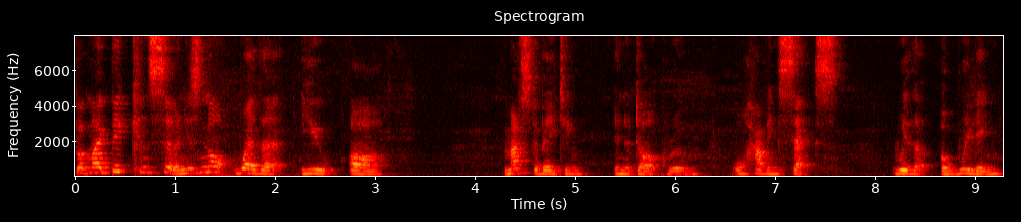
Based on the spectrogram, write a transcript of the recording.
But my big concern is not whether you are masturbating in a dark room or having sex with a, a willing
